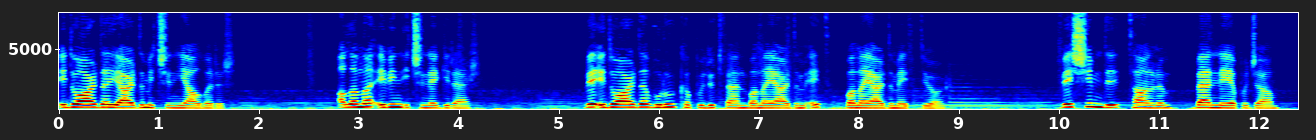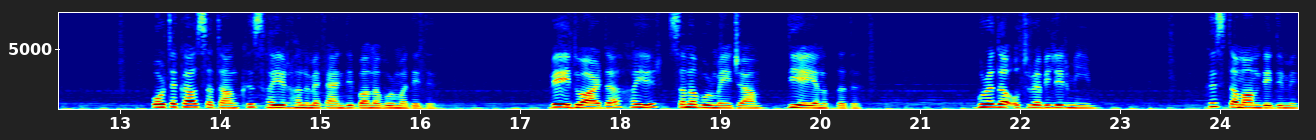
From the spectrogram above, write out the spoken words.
Eduard'a yardım için yalvarır. Alana evin içine girer. Ve Eduard'a vurur kapı lütfen bana yardım et, bana yardım et diyor. Ve şimdi, Tanrım, ben ne yapacağım? Portakal satan kız hayır hanımefendi bana vurma dedi. Ve Eduard'a hayır, sana vurmayacağım, diye yanıtladı. Burada oturabilir miyim? Kız tamam dedi mi?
